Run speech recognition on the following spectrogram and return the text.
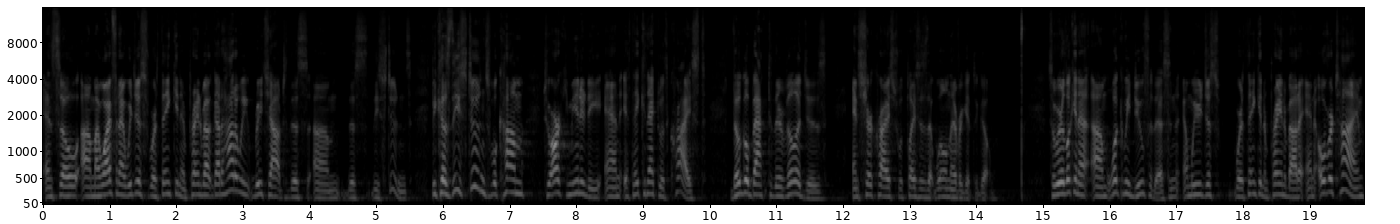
And so uh, my wife and I, we just were thinking and praying about God, how do we reach out to this, um, this, these students? Because these students will come to our community, and if they connect with Christ, they'll go back to their villages and share Christ with places that we'll never get to go. So we were looking at um, what can we do for this, and, and we just were thinking and praying about it. And over time,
